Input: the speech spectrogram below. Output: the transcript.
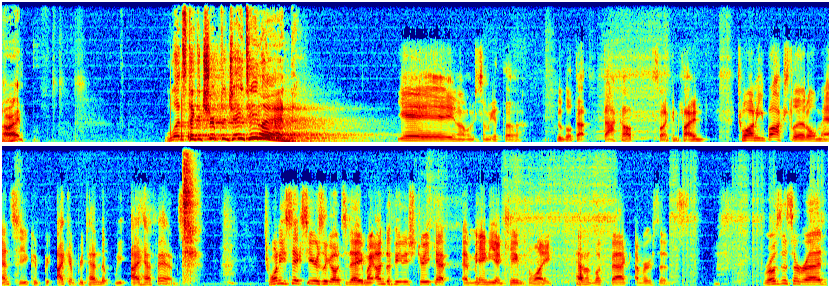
All right. Let's take a trip to JT Land. Yay! You know, I'm just gonna get the Google doc, doc up so I can find 20 bucks, little man. So you could, pre- I can pretend that we, I have fans. 26 years ago today, my undefeated streak at, at Mania came to life. Haven't looked back ever since. Roses are red,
